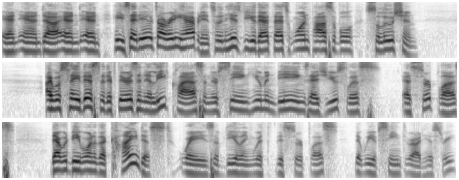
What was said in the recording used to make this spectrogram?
And, and, uh, and, and he said it's already happening. So, in his view, that, that's one possible solution. I will say this that if there is an elite class and they're seeing human beings as useless, as surplus, that would be one of the kindest ways of dealing with this surplus that we have seen throughout history.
